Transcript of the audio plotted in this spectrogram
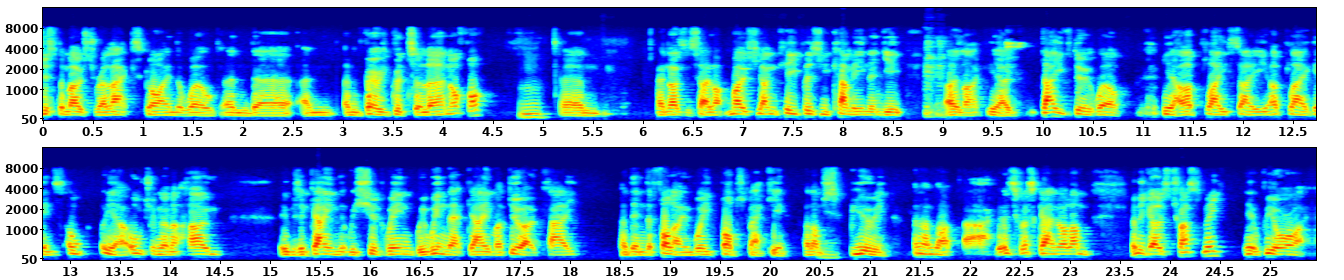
just the most relaxed guy in the world, and uh, and and very good to learn off of. Mm. Um, and as I say, like most young keepers, you come in and you, are like you know, Dave do it well. You know, I'd play say I'd play against you know Altrincham at home. It was a game that we should win. We win that game. I do okay, and then the following week, Bob's back in, and I'm Yeah. spewing, and I'm like, ah, what's, what's going on? I'm, and he goes, trust me, it'll be all right.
